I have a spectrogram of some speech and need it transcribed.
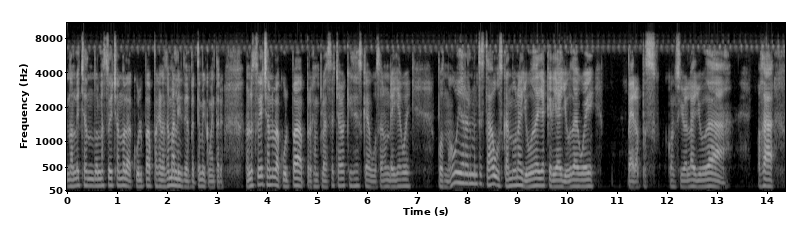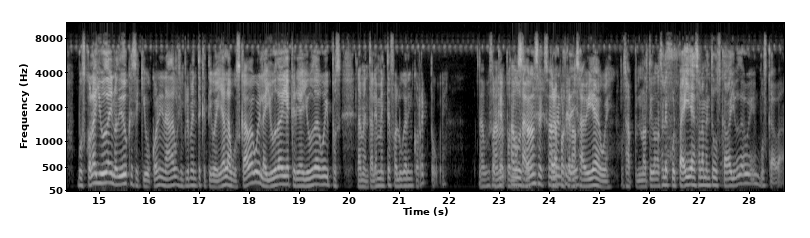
no le echando, no le estoy echando la culpa, para que no se malinterprete mi comentario. No le estoy echando la culpa, por ejemplo, a esa chava que dices que abusaron de ella, güey. Pues no, güey, realmente estaba buscando una ayuda, ella quería ayuda, güey. Pero pues consiguió la ayuda. O sea, buscó la ayuda y no digo que se equivocó ni nada, güey. Simplemente que, digo, ella la buscaba, güey, la ayuda, ella quería ayuda, güey. Pues lamentablemente fue al lugar incorrecto, güey. Abusaron, pues, no abusaron Pero sexualmente porque no ella. sabía, güey. O sea, no te digo, no se le culpa a ella, solamente buscaba ayuda, güey. Buscaba.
